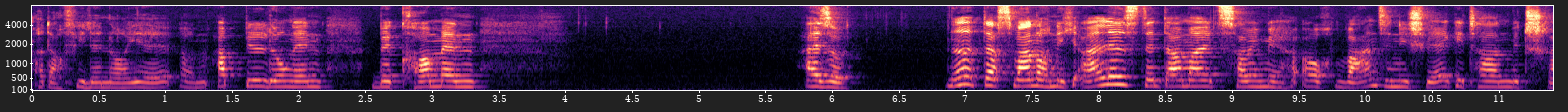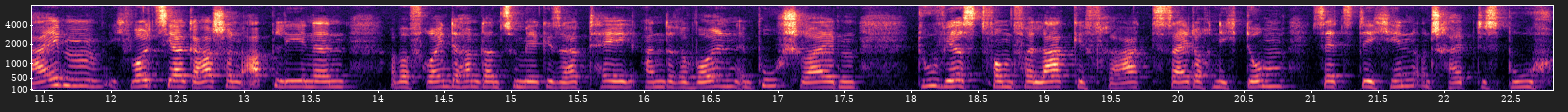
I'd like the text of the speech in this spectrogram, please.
hat auch viele neue ähm, Abbildungen bekommen. Also Ne, das war noch nicht alles, denn damals habe ich mir auch wahnsinnig schwer getan mit Schreiben. Ich wollte es ja gar schon ablehnen, aber Freunde haben dann zu mir gesagt, hey, andere wollen ein Buch schreiben, du wirst vom Verlag gefragt, sei doch nicht dumm, setz dich hin und schreib das Buch.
